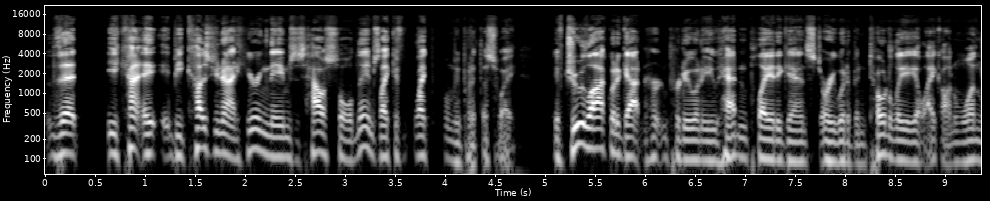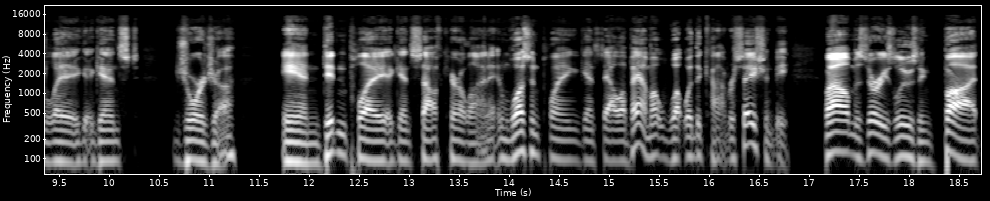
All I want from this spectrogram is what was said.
that you kind eh, eh, because you're not hearing names as household names. Like if, like let me put it this way: if Drew Lock would have gotten hurt in Purdue and he hadn't played against, or he would have been totally like on one leg against Georgia and didn't play against South Carolina and wasn't playing against Alabama, what would the conversation be? Well, Missouri's losing, but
